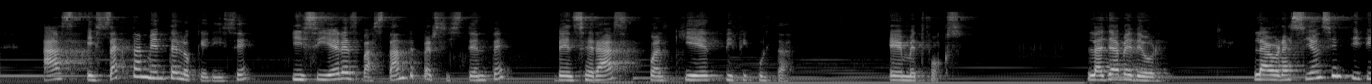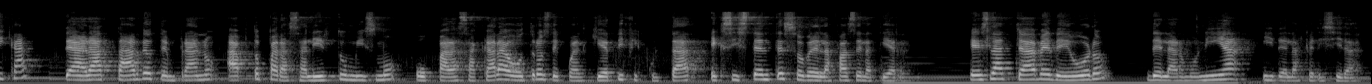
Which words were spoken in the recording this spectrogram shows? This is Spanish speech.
Haz exactamente lo que dice y si eres bastante persistente, vencerás cualquier dificultad. Emmett Fox. La llave de oro. La oración científica te hará tarde o temprano apto para salir tú mismo o para sacar a otros de cualquier dificultad existente sobre la faz de la tierra. Es la llave de oro de la armonía y de la felicidad.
